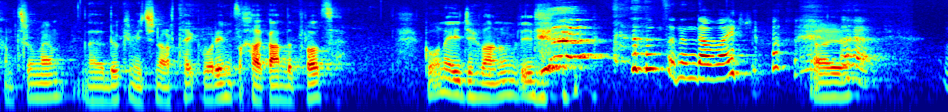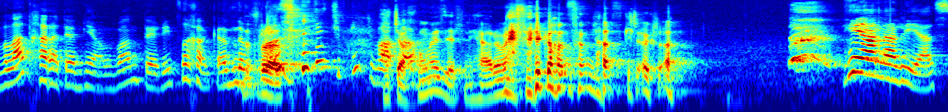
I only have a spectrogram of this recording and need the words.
խնդրում եմ դուք միջնորդեք, որ իմ ծխական դպրոցը կոնե Իջևանում լինի։ Ծննդավայր։ Այո։ Վլադ Խարատյանյան վան տեղի ծխական Դպրոց։ դպրոց։ Ինչ Հաճախում ես, երբ նիհարում ես 50 կիլոգրամ։ Հիանալի ես։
